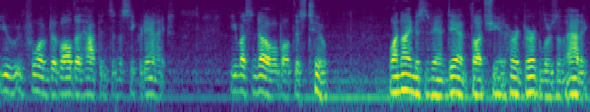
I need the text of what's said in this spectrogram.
you informed of all that happens in the secret annex, you must know about this too. One night Mrs. Van Daan thought she had heard burglars in the attic.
